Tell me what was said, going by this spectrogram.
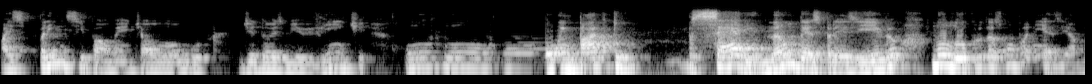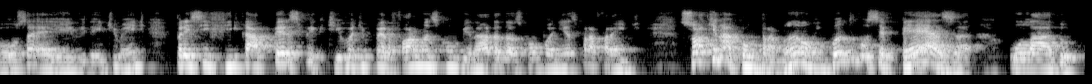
mas principalmente ao longo de 2020, um, um, um, impacto sério, não desprezível, no lucro das companhias. E a Bolsa, é evidentemente, precifica a perspectiva de performance combinada das companhias para frente. Só que na contramão, enquanto você pesa o lado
